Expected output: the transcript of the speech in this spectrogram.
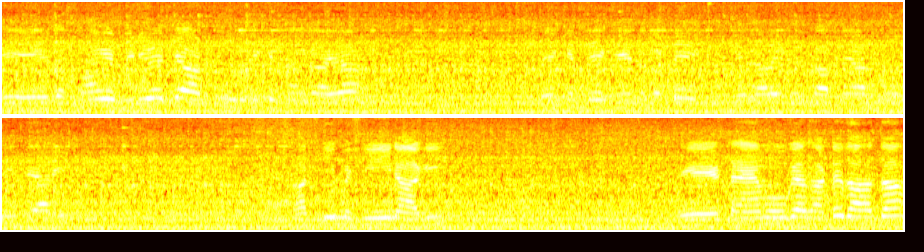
ਤੇ ਦੱਸਾਂਗੇ ਵੀਡੀਓ ਝਾੜ ਝੂੜ ਵੀ ਕਿੰਨਾ ਕੁ ਆਇਆ। ਤੇ ਕਿੰਨੇ ਖੇਤ ਵੱਡੇ। ਤੇ ਨਾਲੇ ਫਿਰ ਕਰਨੇ ਆਲੂ ਦੀ ਤਿਆਰੀ। ਬਾਕੀ ਮਸ਼ੀਨ ਆ ਗਈ। ਤੇ ਟਾਈਮ ਹੋ ਗਿਆ 10:30 ਦਾ।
